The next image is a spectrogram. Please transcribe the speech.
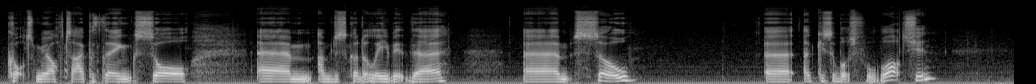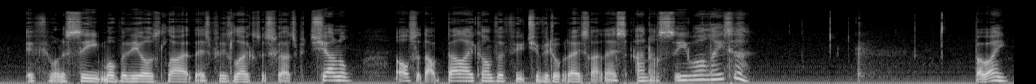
cuts me off type of thing. So um, I'm just going to leave it there. Um, so, uh, thank you so much for watching. If you want to see more videos like this, please like and subscribe to my channel. Also, that bell icon for future video updates like this, and I'll see you all later. Bye bye.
